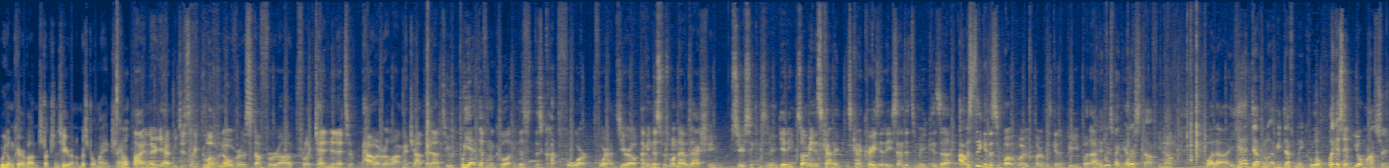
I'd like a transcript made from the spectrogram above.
We don't care about instructions here on the Mr. Man channel. All right, there you have me just like gloating over the stuff for uh, for like 10 minutes or however long I chopped that out to. But yeah, definitely cool. I mean, this this cut 4, 4.0. I mean, this was one that I was actually seriously considering getting. So I mean, it's kind of it's kind of crazy that he sent it to me because uh, I was thinking this is what, what it was gonna be, but I didn't expect the other stuff, you know. But uh, yeah, definitely, I mean, definitely cool. Like I said, yo, Monster,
